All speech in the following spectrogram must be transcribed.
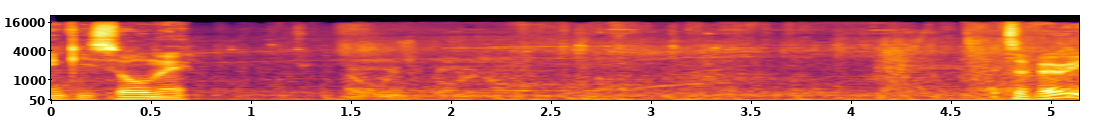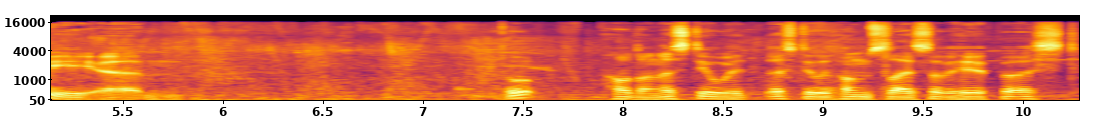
think he saw me. It's a very um Oh, hold on, let's deal with let's deal with Home Slice over here first.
